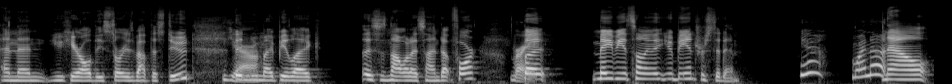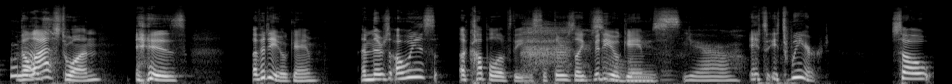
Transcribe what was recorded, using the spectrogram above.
and then you hear all these stories about this dude then you might be like this is not what i signed up for Right. but maybe it's something that you'd be interested in Yeah, why not? now the last one is a video game and there's always a couple of these that there's like video games Yeah. it's it's weird So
